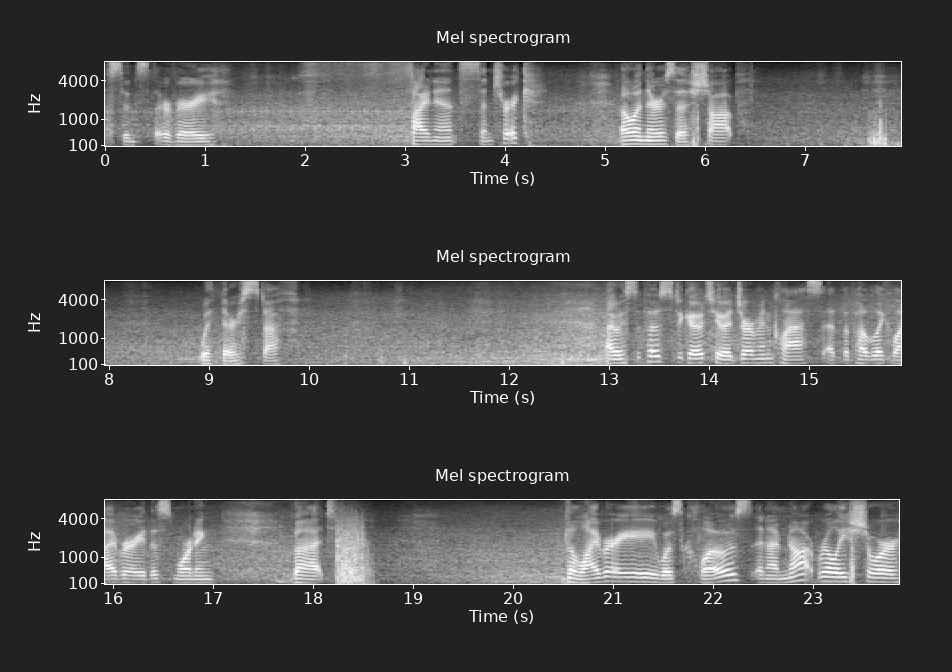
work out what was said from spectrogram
since they're very finance centric. Oh, and there's a shop with their stuff. I was supposed to go to a German class at the public library this morning, but the library was closed, and I'm not really sure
